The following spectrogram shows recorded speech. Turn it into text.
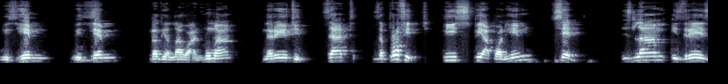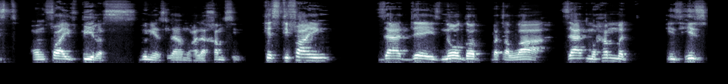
with him, with them, radiallahu anhuma, narrated that the Prophet, peace be upon him, said, Islam is raised on five pillars, dunya Islamu ala khamsin, testifying that there is no God but Allah, that Muhammad is his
